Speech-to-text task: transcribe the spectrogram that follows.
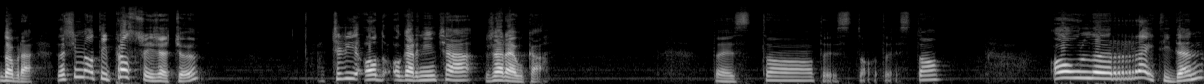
Dobra, zacznijmy od tej prostszej rzeczy, czyli od ogarnięcia żarełka. To jest to, to jest to, to jest to. Alrighty then.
